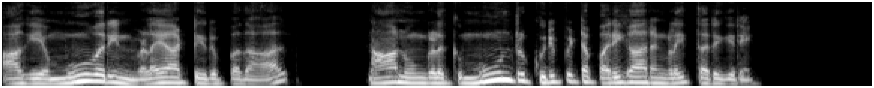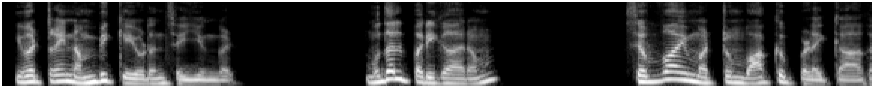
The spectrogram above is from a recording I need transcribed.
ஆகிய மூவரின் விளையாட்டு இருப்பதால், நான் உங்களுக்கு மூன்று குறிப்பிட்ட பரிகாரங்களை தருகிறேன். இவற்றை நம்பிக்கையுடன் செய்யுங்கள். முதல் பரிகாரம் செவ்வாய் மற்றும் வாக்குப்பிழைக்காக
